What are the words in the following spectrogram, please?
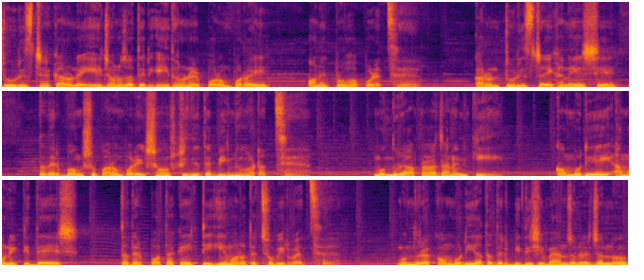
ট্যুরিস্টের কারণে এই জনজাতির এই ধরনের পরম্পরায় অনেক প্রভাব পড়েছে। কারণ ট্যুরিস্টরা এখানে এসে তাদের বংশ পারম্পরিক সংস্কৃতিতে বিঘ্ন ঘটাচ্ছে। বন্ধুরা, আপনারা জানেন কি? কম্বোডিয়াই এমন একটি দেশ, তাদের পতাকায় একটি ইমারতের ছবি রয়েছে। বন্ধুরা, কম্বোডিয়া তাদের বিদেশি ব্যঞ্জনের জন্য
